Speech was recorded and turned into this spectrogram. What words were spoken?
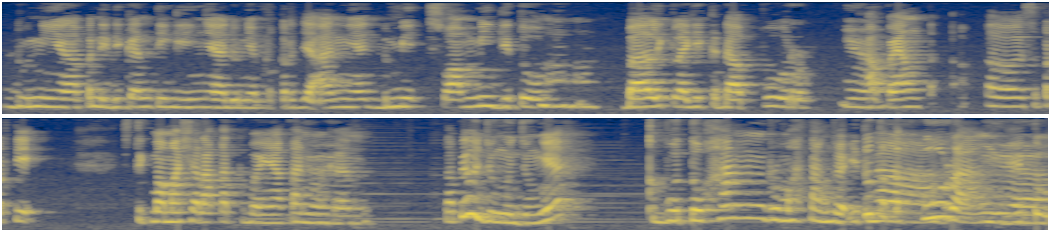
dunia pendidikan tingginya, dunia pekerjaannya demi suami gitu. Mhm. Balik lagi ke dapur. Iya. Apa yang eh, seperti stigma masyarakat kebanyakan Iya, iya. kan tapi ujung-ujungnya kebutuhan rumah tangga itu Nah, tetap kurang iya. gitu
